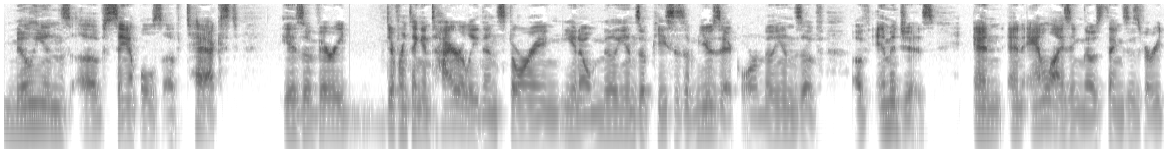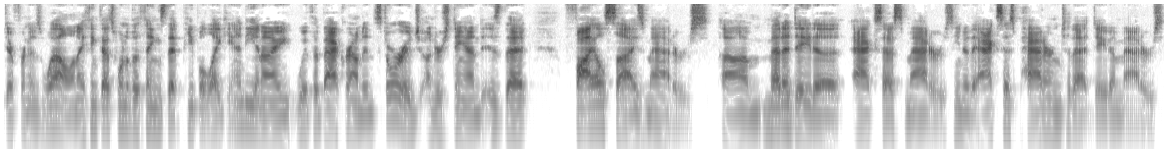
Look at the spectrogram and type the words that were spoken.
millions of samples of text is a very different thing entirely than storing you know millions of pieces of music or millions of of images. And and analyzing those things is very different as well. And i think that's one of the things that people like andy and i with a background in storage understand is that file size matters. Um, metadata access matters. You know the access pattern to that data matters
